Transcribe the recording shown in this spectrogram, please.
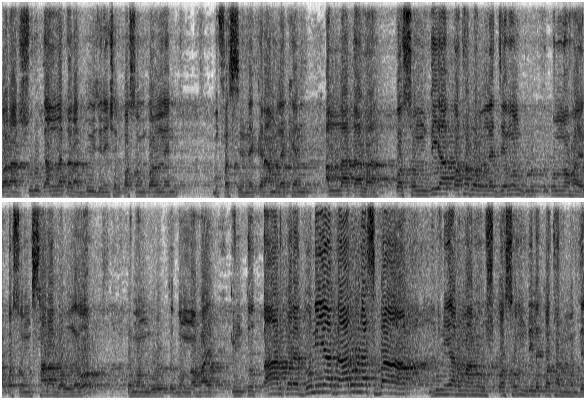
করার শুরুতে আল্লাহ তাআলা দুই জিনিসের কসম করলেন। মুফাসসিরিনে কেরাম লেখেন আল্লাহ তাআলা কসম দিয়া কথা বললে যেমন গুরুত্বপূর্ণ হয়, কসম সারা বললেও তেমন গুরুত্বপূর্ণ হয়। কিন্তু তারপরে দুনিয়া দারুল আসবাব, দুনিয়ার মানুষ কসম দিলে কথার মধ্যে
